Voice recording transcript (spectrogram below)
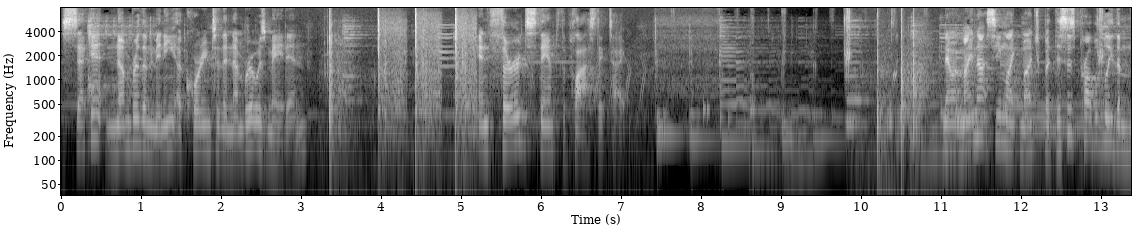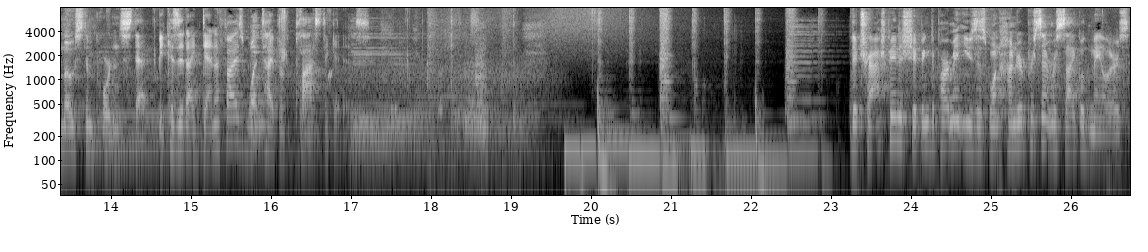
Second, number the mini according to the number it was made in. And third, stamp the plastic type. Now it might not seem like much, but this is probably the most important step because it identifies what type of plastic it is. The Trash Panda shipping department uses 100% recycled mailers,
